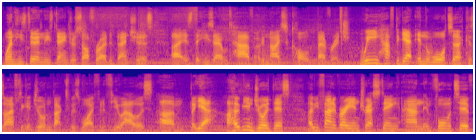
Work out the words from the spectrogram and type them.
when he's doing these dangerous off-road adventures uh, is that he's able to have a nice cold beverage. We have to get in the water because I have to get Jordan back to his wife in a few hours. Um, but yeah, I hope you enjoyed this. I hope you found it very interesting and informative.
